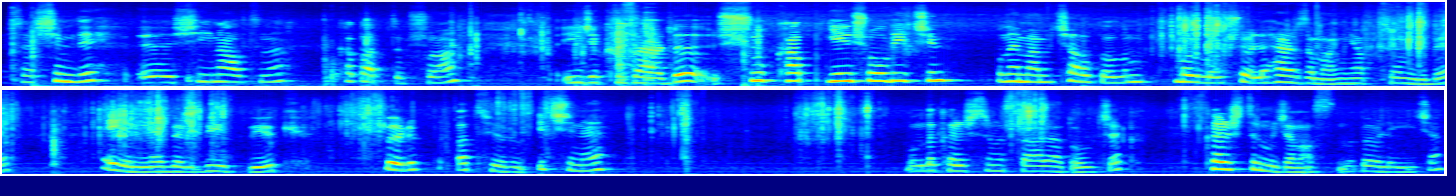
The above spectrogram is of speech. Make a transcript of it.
Arkadaşlar şimdi e, şeyin altını kapattım şu an. İyice kızardı. Şu kap geniş olduğu için bunu hemen bir çalkalalım. Marulları şöyle her zaman yaptığım gibi elimle böyle büyük büyük bölüp atıyorum içine. Bunu da karıştırması daha rahat olacak. Karıştırmayacağım aslında. Böyle yiyeceğim.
